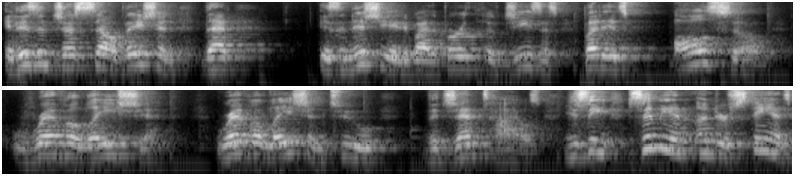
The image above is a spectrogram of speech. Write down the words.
It isn't just salvation that is initiated by the birth of Jesus, but it's also revelation. Revelation to the Gentiles. You see, Simeon understands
